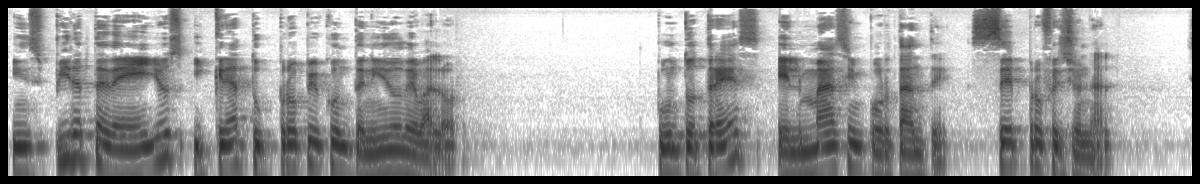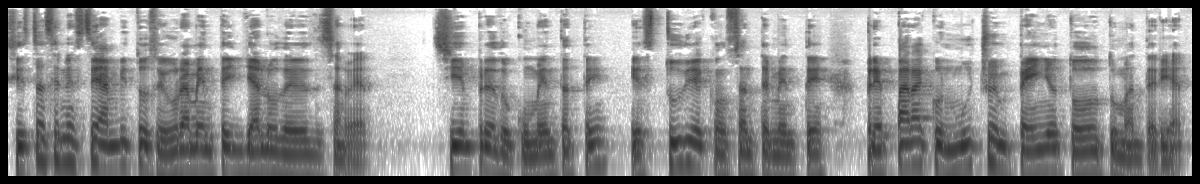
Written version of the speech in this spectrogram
Inspírate de ellos y crea tu propio contenido de valor. Punto 3. El más importante. Sé profesional. Si estás en este ámbito seguramente ya lo debes de saber. Siempre documentate, estudia constantemente, prepara con mucho empeño todo tu material.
